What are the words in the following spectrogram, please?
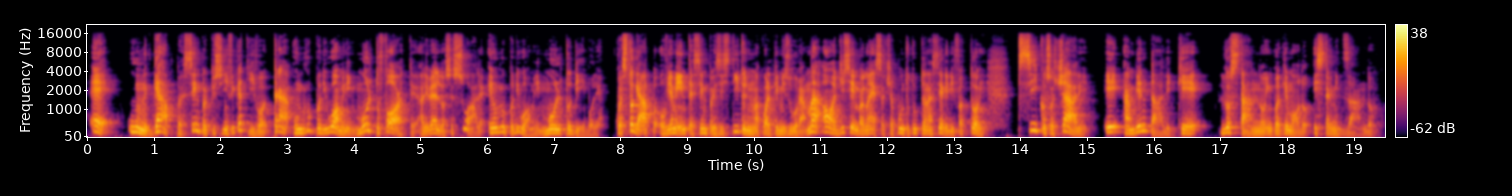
è un gap sempre più significativo tra un gruppo di uomini molto forte a livello sessuale e un gruppo di uomini molto debole. Questo gap ovviamente è sempre esistito in una qualche misura, ma oggi sembrano esserci appunto tutta una serie di fattori psicosociali e ambientali che lo stanno in qualche modo estremizzando.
